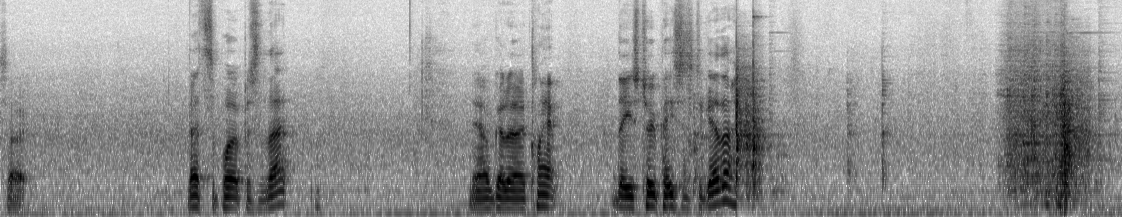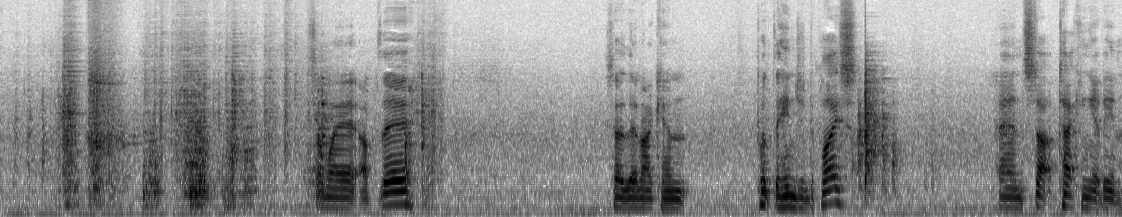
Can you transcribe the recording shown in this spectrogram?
So that's the purpose of that. Now I've got to clamp these two pieces together somewhere up there so then I can put the hinge into place and start tacking it in.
